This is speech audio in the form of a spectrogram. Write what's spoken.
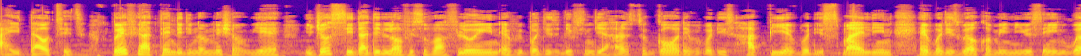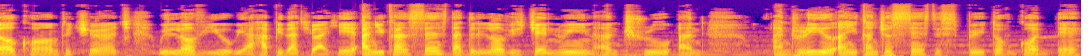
I doubt it. But if you attend a denomination where you just see that the love is overflowing, everybody's lifting their hands to God, everybody's happy, everybody's smiling, everybody's welcoming you, saying, Welcome to church, we love you, we are happy that you are here, and you can sense that the love is genuine and true and and real and you can just sense the spirit of God there.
